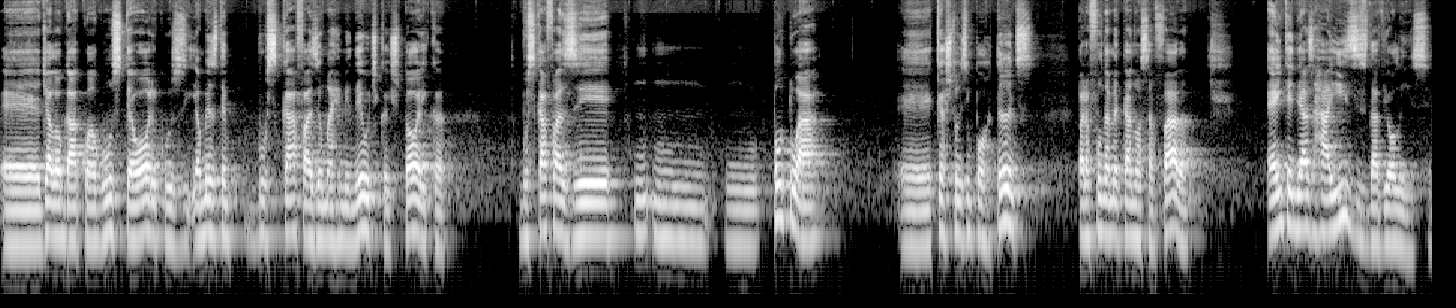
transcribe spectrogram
é, dialogar com alguns teóricos e, ao mesmo tempo, buscar fazer uma hermenêutica histórica, buscar fazer um, um, um pontuar é, questões importantes para fundamentar nossa fala, é entender as raízes da violência.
